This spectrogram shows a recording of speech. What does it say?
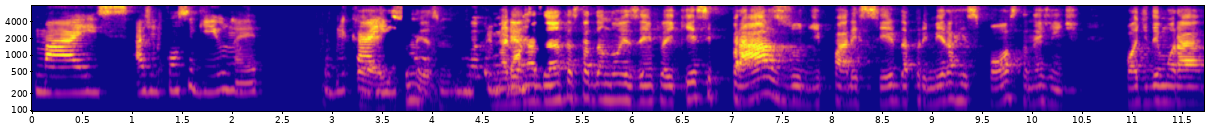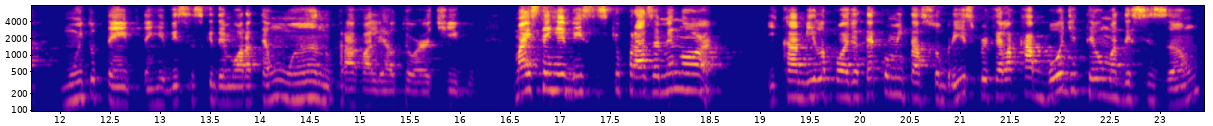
mas a gente conseguiu, né, publicar é, isso mesmo. Mariana artigo. Dantas está dando um exemplo aí que esse prazo de parecer da primeira resposta, né, gente, pode demorar muito tempo. Tem revistas que demoram até um ano para avaliar o teu artigo, mas tem revistas que o prazo é menor. E Camila pode até comentar sobre isso, porque ela acabou de ter uma decisão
